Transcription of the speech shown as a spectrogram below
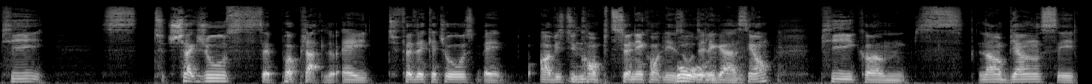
Puis chaque jour c'est pas plate là. Hey, tu faisais quelque chose, ben obviously tu Mhm. compétitionnais contre les autres délégations. Puis comme l'ambiance est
